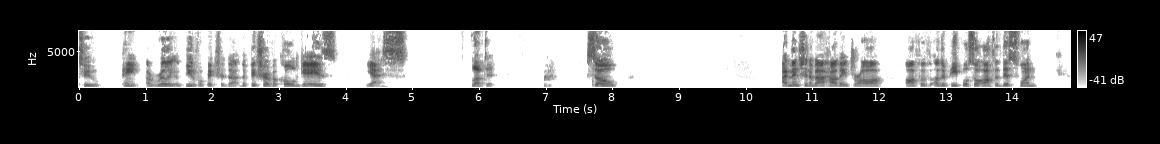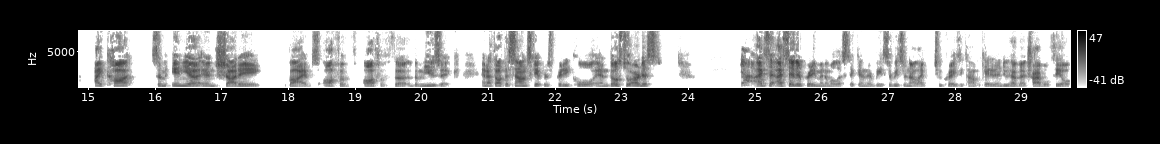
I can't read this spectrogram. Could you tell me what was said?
to paint a really a beautiful picture. The the picture of a cold gaze. Yes. Loved it. So I mentioned about how they draw off of other people. So off of this one, I caught some Enya and Sade vibes off of off of the the music, and I thought the soundscape was pretty cool. And those two artists yeah, I'd say I'd say they're pretty minimalistic in their beats. Their beats are not like too crazy complicated and do have that tribal feel.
